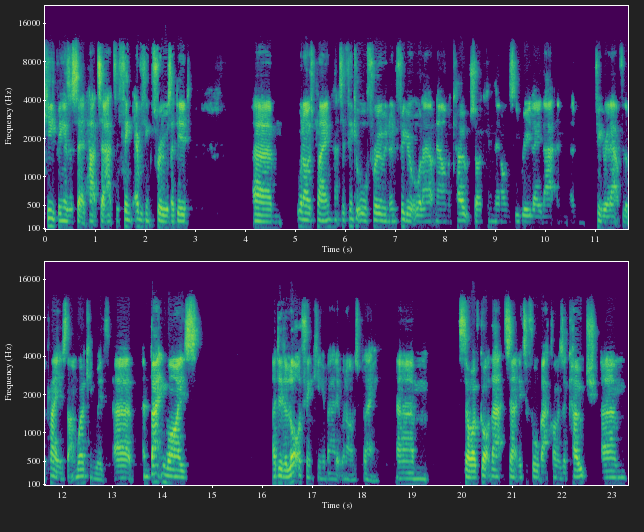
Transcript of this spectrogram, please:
keeping, as I said, had to had to think everything through as I did um, when I was playing. Had to think it all through and, and, figure it all out. Now I'm a coach, so I can then obviously relay that and, and figure it out for the players that I'm working with. Uh, and batting wise, I did a lot of thinking about it when I was playing. Um, so I've got that certainly to fall back on as a coach. Um,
